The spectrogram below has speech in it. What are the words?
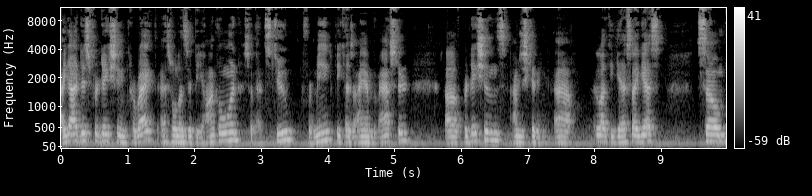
I got this prediction correct as well as the Bianca one, so that's two for me because I am the master of predictions. I'm just kidding. Uh, lucky guess, I guess. So,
